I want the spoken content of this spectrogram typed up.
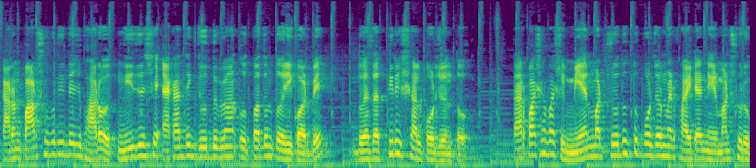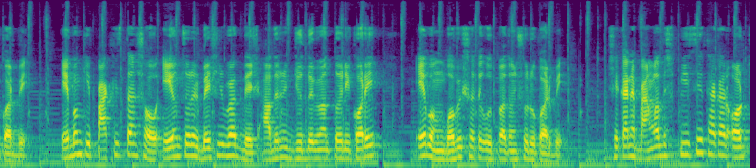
কারণ পার্শ্ববর্তী দেশ ভারত নিজ দেশে একাধিক যুদ্ধবিমান উৎপাদন তৈরি করবে দু সাল পর্যন্ত। তার পাশাপাশি মিয়ানমার চতুর্থ প্রজন্মের ফাইটার নির্মাণ শুরু করবে এবং কি পাকিস্তান সহ এই অঞ্চলের বেশিরভাগ দেশ আধুনিক যুদ্ধবিমান তৈরি করে এবং ভবিষ্যতে উৎপাদন শুরু করবে। সেখানে বাংলাদেশ পিছিয়ে থাকার অর্থ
